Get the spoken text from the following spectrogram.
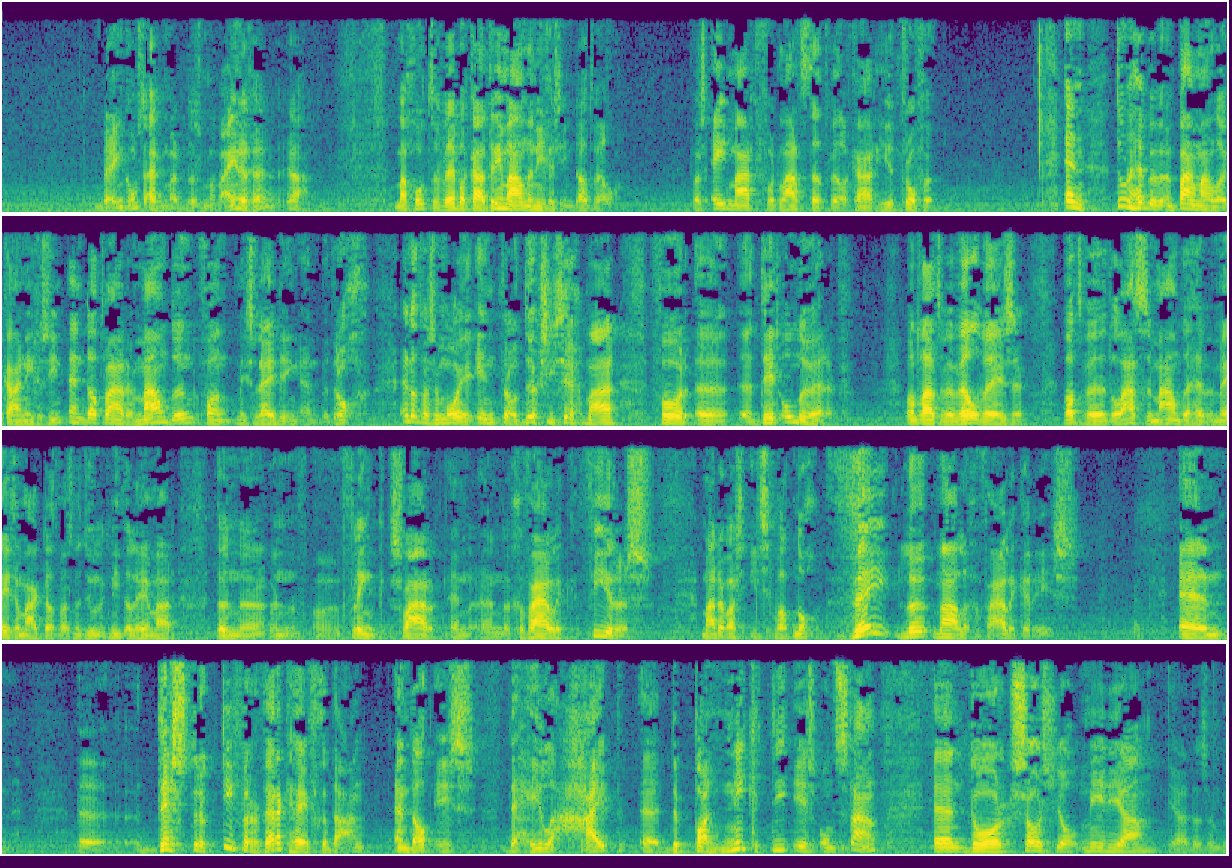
bijeenkomst. Eigenlijk, maar dat is maar weinig hè. Ja. Maar goed, we hebben elkaar drie maanden niet gezien. Dat wel. Het was 1 maart voor het laatst dat we elkaar hier troffen. En toen hebben we een paar maanden elkaar niet gezien. En dat waren maanden van misleiding en bedrog. En dat was een mooie introductie, zeg maar, voor uh, dit onderwerp. Want laten we wel wezen, wat we de laatste maanden hebben meegemaakt, dat was natuurlijk niet alleen maar een, uh, een, flink, zwaar en gevaarlijk virus. Maar er was iets wat nog vele malen gevaarlijker is. En destructiever werk heeft gedaan. En dat is de hele hype, eh, de paniek die is ontstaan. En door social media, ja, dat is een,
